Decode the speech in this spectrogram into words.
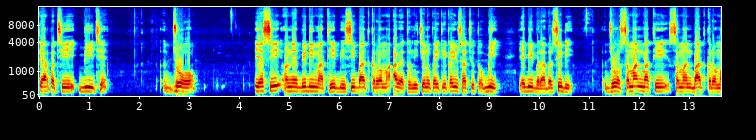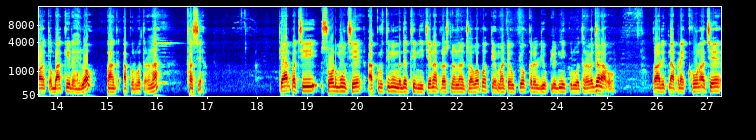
ત્યાર પછી બી છે. જો એસી અને બીડીમાંથી બીસી બાદ કરવામાં આવે તો નીચેનું પૈકી કયું સાચું? તો બી એ બી બરાબર સીડી જો સમાનમાંથી સમાન બાદ કરવામાં આવે તો બાકી રહેલો ભાગ આ પૂર્વતરણા થશે. ત્યાર પછી સોળમું છે, આકૃતિની મદદથી નીચેના પ્રશ્નના જવાબ આપો, તે માટે ઉપયોગ કરેલ યુક્લિડની પૂર્વધારણા જણાવો. તો આ રીતના આપણે ખૂણા છે,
